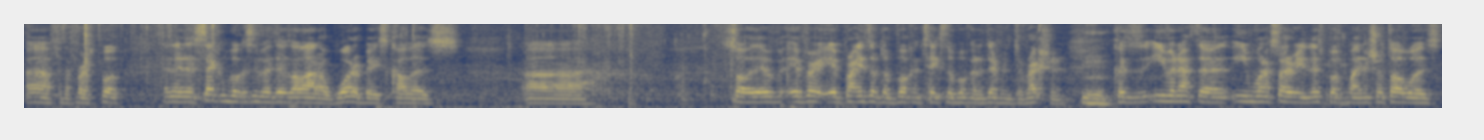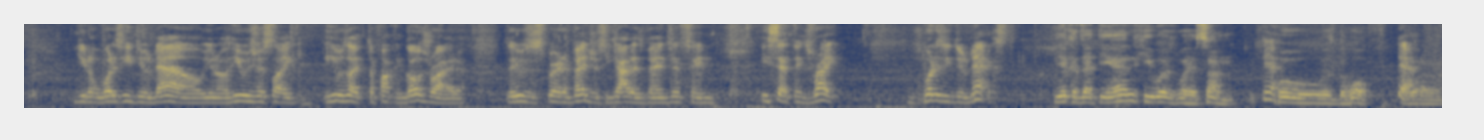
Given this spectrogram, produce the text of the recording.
uh, for the first book, and then the second book it seems like there's a lot of water-based colors. Uh, so it, it very it brightens up the book and takes the book in a different direction. Because even after even when I started reading this book, my initial thought was, you know, what does he do now? You know, he was just like he was like the fucking Ghost Rider. He was a spirit of vengeance. He got his vengeance and he set things right. What does he do next? Yeah, because at the end he was with his son, Yeah. who was the wolf. Yeah. whatever.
